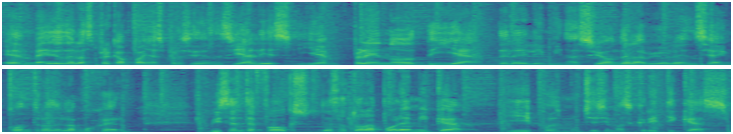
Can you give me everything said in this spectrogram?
En medio de las precampañas presidenciales y en pleno día de la eliminación de la violencia en contra de la mujer, Vicente Fox desató la polémica y pues muchísimas críticas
